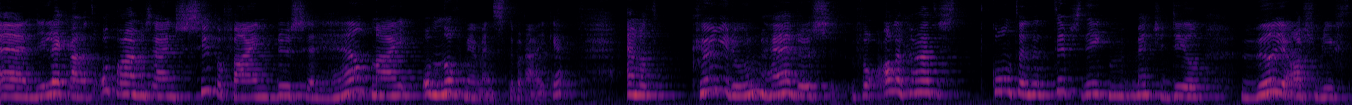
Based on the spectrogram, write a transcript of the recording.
En die lekker aan het opruimen zijn, super fijn. Dus help mij om nog meer mensen te bereiken. En dat kun je doen. Hè? Dus voor alle gratis content en tips die ik met je deel, wil je alsjeblieft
